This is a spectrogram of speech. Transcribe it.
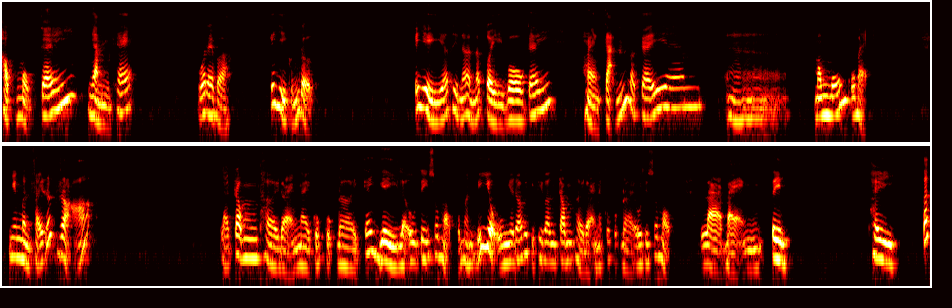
học một cái ngành khác, whatever, cái gì cũng được. Cái gì á thì nó là nó tùy vô cái hoàn cảnh và cái, à, mong muốn của bạn. Nhưng mình phải rất rõ là trong thời đoạn này của cuộc đời, cái gì là ưu tiên số 1 của mình. Ví dụ như đối với chị Phi Vân trong thời đoạn này của cuộc đời, ưu tiên số 1 là bạn teen. Thì tất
